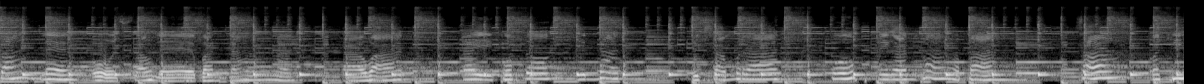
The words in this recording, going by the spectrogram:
สาวแล่โอ้สาวแล่บ้านนาตาวานได้พบน้องคืนนั้นทุกสำราญพบในงานผ้าป่าสามัคคี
